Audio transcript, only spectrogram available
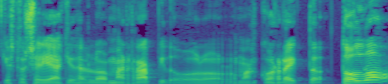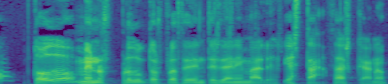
que esto sería quizás lo más rápido o lo, más correcto, todo, todo menos productos procedentes de animales. Ya está, zasca, ¿no?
